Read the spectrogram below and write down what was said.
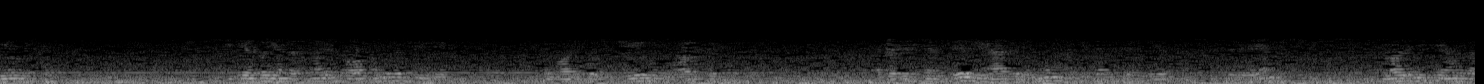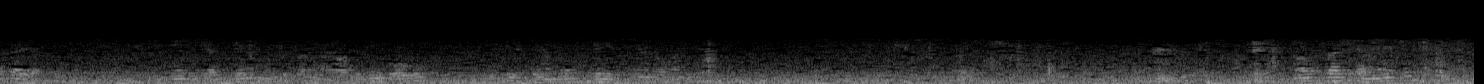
Deus e que as orientações possam nos atender de modo positivo, de modo feliz. Agradecendo desde já pelo mundo que temos certeza que veremos, nós iniciamos a tarefa, pedindo que as bênçãos do Pai Maior desenvolva e se estendam beneficiando a humanidade. Então, nós praticamente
